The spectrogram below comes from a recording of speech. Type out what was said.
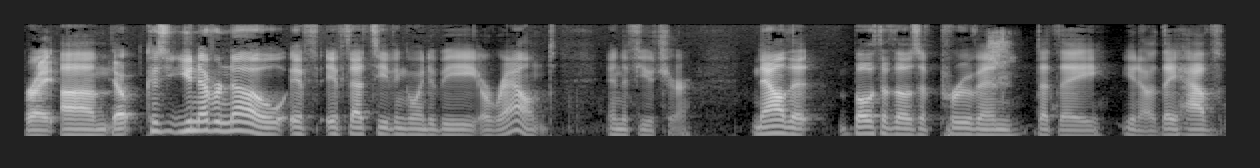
right um Yep. because you never know if if that's even going to be around in the future. Now that both of those have proven that they, you know, they have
